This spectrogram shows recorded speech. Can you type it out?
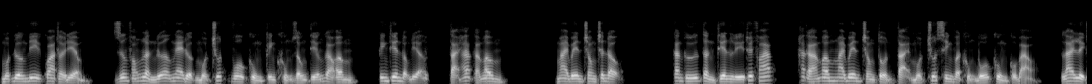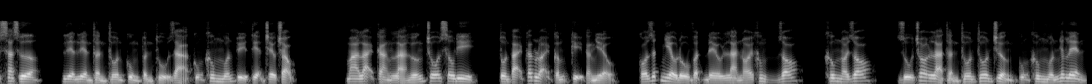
Một đường đi qua thời điểm, dương phóng lần nữa nghe được một chút vô cùng kinh khủng giống tiếng gào âm, kinh thiên động địa, tại hát cám âm mai bên trong chân động. Căn cứ tần thiên lý thuyết pháp hát cám âm mai bên trong tồn tại một chút sinh vật khủng bố cùng cổ bảo lai lịch xa xưa, liền liền thần thôn cùng tuần thủ giả cũng không muốn tùy tiện trêu chọc. Mà lại càng là hướng chỗ sâu đi, tồn tại các loại cấm kỵ càng nhiều, có rất nhiều đồ vật đều là nói không rõ, không nói rõ, dù cho là thần thôn thôn trưởng cũng không muốn nhấc lên.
